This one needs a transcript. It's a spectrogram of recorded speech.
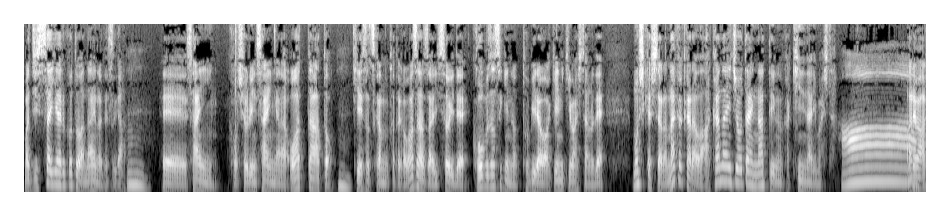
まあ実際やることはないのですが、うん。えーサイン、こう書類にサインが終わった後、うん警察官の方がわざわざ急いで後部座席の扉を開けに来ましたので、もしかしたら中からは開かない状態になっているのか気になりました。あれは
